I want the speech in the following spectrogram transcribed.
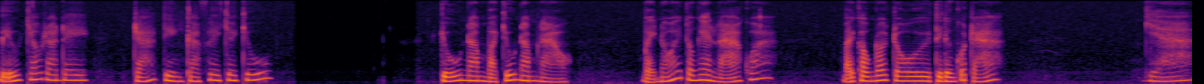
biểu cháu ra đây, trả tiền cà phê cho chú. Chú Năm mà chú Năm nào? Mày nói tao nghe lạ quá. Mày không nói trôi thì đừng có trả. Dạ,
